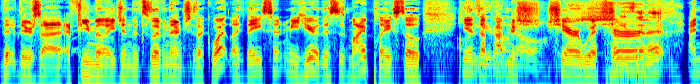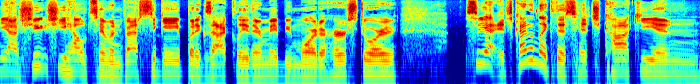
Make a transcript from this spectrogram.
th- there's a, a female agent that's living there, and she's like, "What? Like they sent me here. This is my place." So he Oh, ends up having to know. sh- share with She's her. And yeah, she she helps him investigate, but exactly there may be more to her story. So yeah, it's kind of like this Hitchcockian,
